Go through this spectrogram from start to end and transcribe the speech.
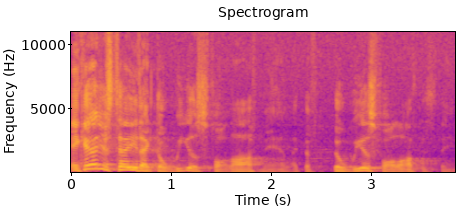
And can I just tell you, like, the wheels fall off, man. Like, the, the wheels fall off this thing.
